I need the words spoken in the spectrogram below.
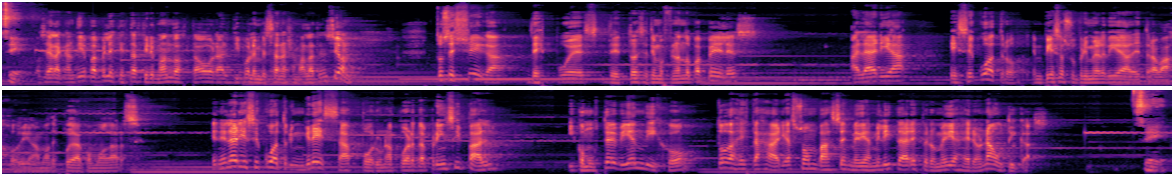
Sí. O sea, la cantidad de papeles que está firmando hasta ahora, al tipo le empezaron a llamar la atención. Entonces llega, después de todo ese tiempo firmando papeles, al área S4. Empieza su primer día de trabajo, digamos, después de acomodarse. En el área S4 ingresa por una puerta principal y como usted bien dijo, todas estas áreas son bases medias militares pero medias aeronáuticas. Sí.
